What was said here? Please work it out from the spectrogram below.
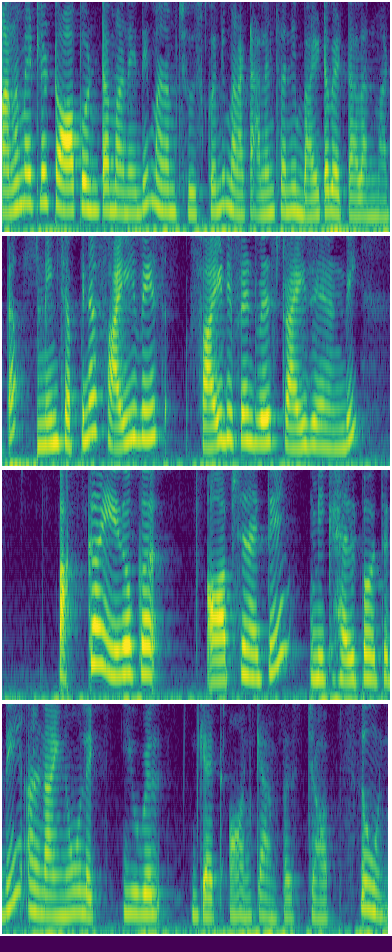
మనం ఎట్లా టాప్ ఉంటాం అనేది మనం చూసుకొని మన టాలెంట్స్ అన్ని బయట పెట్టాలన్నమాట. నేను చెప్పిన five ways five different ways try చేయండి. పక్కా ఏదో ఒక ఆప్షన్ అయితే మీకు హెల్ప్ అవుతుంది. And I know like you will get on campus job soon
